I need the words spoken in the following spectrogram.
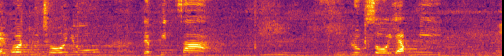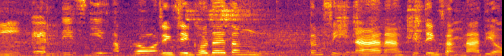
I want to show you the pizza look so yummy อืม and this is a prawn จริง ๆเขาได้ตั้งตั้งสี่หน้านะ พี่ติงสั่งหน้าเดียว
